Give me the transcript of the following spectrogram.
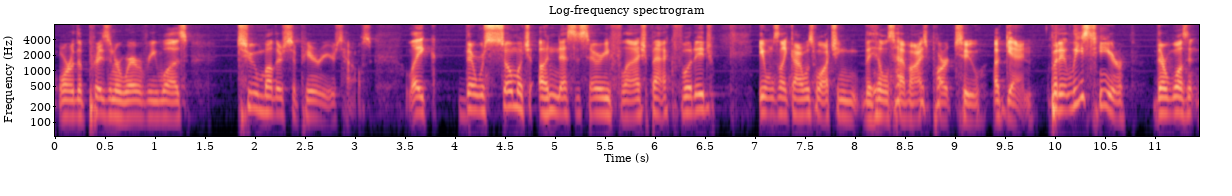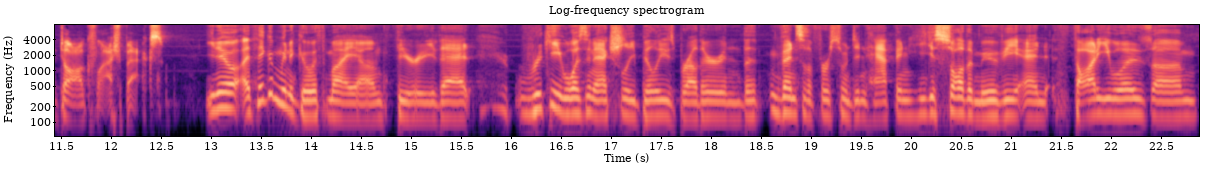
or the prison or wherever he was to Mother Superior's house. Like, there was so much unnecessary flashback footage. It was like I was watching The Hills Have Eyes Part 2 again. But at least here, there wasn't dog flashbacks. You know, I think I'm going to go with my um, theory that Ricky wasn't actually Billy's brother, and the events of the first one didn't happen. He just saw the movie and thought he was um,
